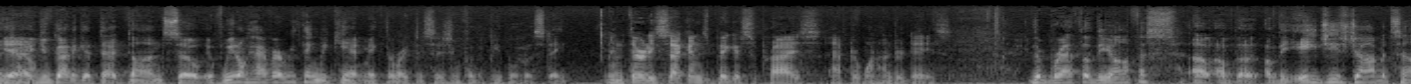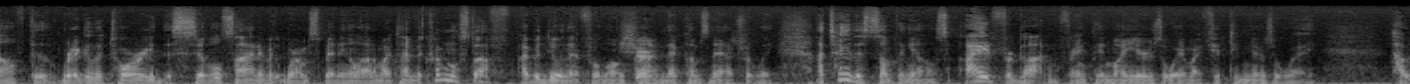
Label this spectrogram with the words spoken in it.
Yeah, you've got to get that done. So if we don't have everything, we can't make the right decision for the people of the state. In 30 seconds, biggest surprise after 100 days the breadth of the office, uh, of the of the AG's job itself, the regulatory, the civil side of it, where I'm spending a lot of my time. The criminal stuff, I've been doing that for a long sure. time. That comes naturally. I'll tell you this something else. I had forgotten, frankly, in my years away, my 15 years away, how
